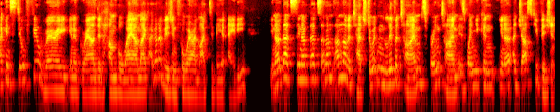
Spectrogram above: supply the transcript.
I can still feel very in a grounded, humble way. I'm like, I got a vision for where I'd like to be at 80 you know that's you know that's I'm, I'm not attached to it and liver time springtime is when you can you know adjust your vision.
